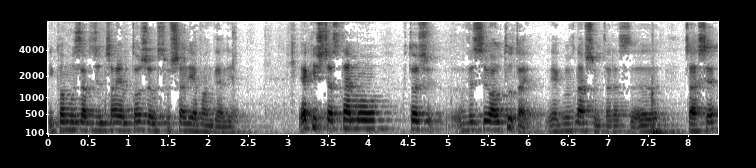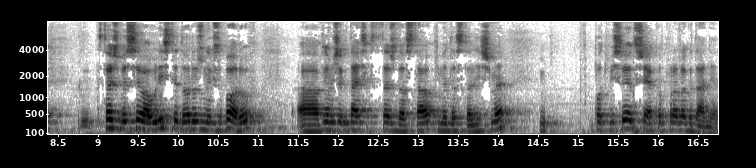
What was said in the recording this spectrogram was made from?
i komu zawdzięczają to, że usłyszeli Ewangelię. Jakiś czas temu ktoś wysyłał tutaj, jakby w naszym teraz y, czasie, ktoś wysyłał listy do różnych zborów, a wiem, że Gdańsk też dostał, my dostaliśmy, podpisując się jako prorok Daniel.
